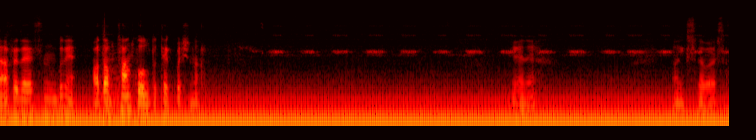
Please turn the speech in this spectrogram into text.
Ya affedersin bu ne? Adam tank oldu tek başına. Yani hangisine versem?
